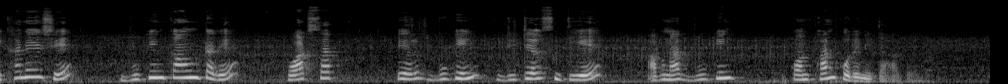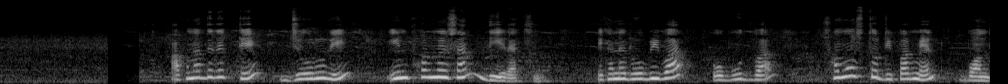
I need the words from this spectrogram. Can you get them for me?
এখানে এসে বুকিং কাউন্টারে হোয়াটসঅ্যাপ এর বুকিং ডিটেলস দিয়ে আপনার বুকিং কনফার্ম করে নিতে হবে। আপনাদের একটি জরুরি ইনফরমেশান দিয়ে রাখি। এখানে রবিবার ও বুধবার সমস্ত ডিপার্টমেন্ট বন্ধ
